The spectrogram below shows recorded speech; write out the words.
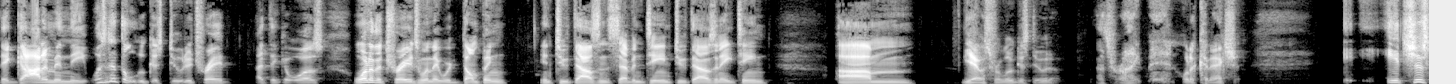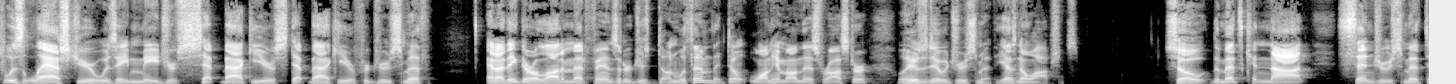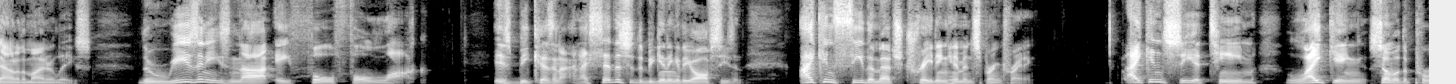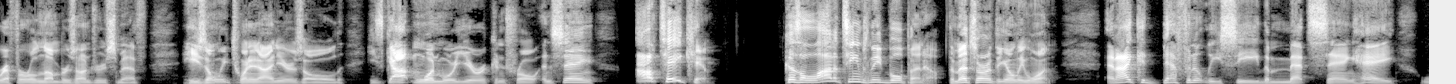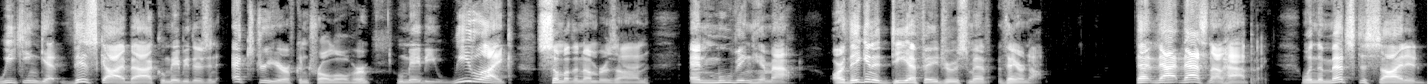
They got him in the, wasn't it the Lucas Duda trade? I think it was one of the trades when they were dumping in 2017, 2018. Um, yeah, it was for Lucas Duda. That's right, man. What a connection it just was last year was a major setback year, step back year for Drew Smith. And I think there are a lot of Met fans that are just done with him, that don't want him on this roster. Well, here's the deal with Drew Smith he has no options. So the Mets cannot send Drew Smith down to the minor leagues. The reason he's not a full, full lock is because, and I, and I said this at the beginning of the offseason, I can see the Mets trading him in spring training. I can see a team liking some of the peripheral numbers on Drew Smith. He's only 29 years old. He's gotten one more year of control and saying, I'll take him because a lot of teams need bullpen help. The Mets aren't the only one. And I could definitely see the Mets saying, hey, we can get this guy back who maybe there's an extra year of control over, who maybe we like some of the numbers on, and moving him out. Are they going to DFA Drew Smith? They are not. That that that's not happening. When the Mets decided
